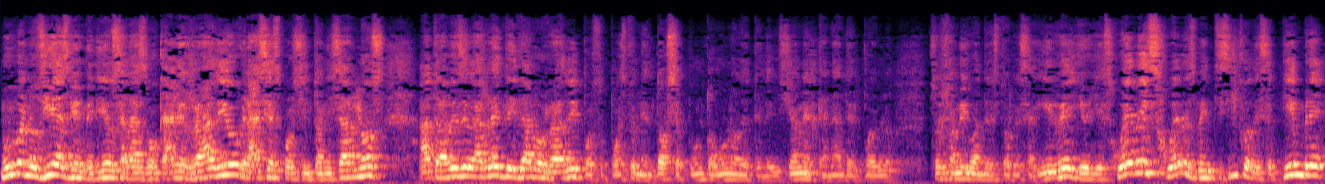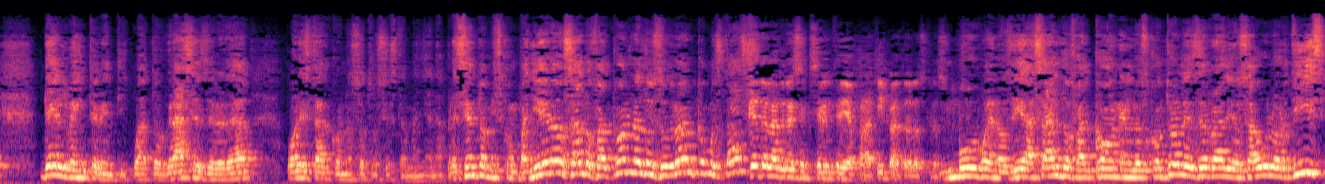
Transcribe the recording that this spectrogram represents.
Muy buenos días, bienvenidos a Las Vocales Radio. Gracias por sintonizarnos a través de la red de Hidalgo Radio y por supuesto en el 12.1 de televisión, el canal del pueblo. Soy su amigo Andrés Torres Aguirre y hoy es jueves, jueves 25 de septiembre del 2024. Gracias de verdad por estar con nosotros esta mañana. Presento a mis compañeros, Aldo Falcón, Aldo Isudrón, ¿cómo estás? ¿Qué tal, Andrés? Excelente día para ti para todos los que nos. Muy buenos días, Aldo Falcón en los controles de radio, Saúl Ortiz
